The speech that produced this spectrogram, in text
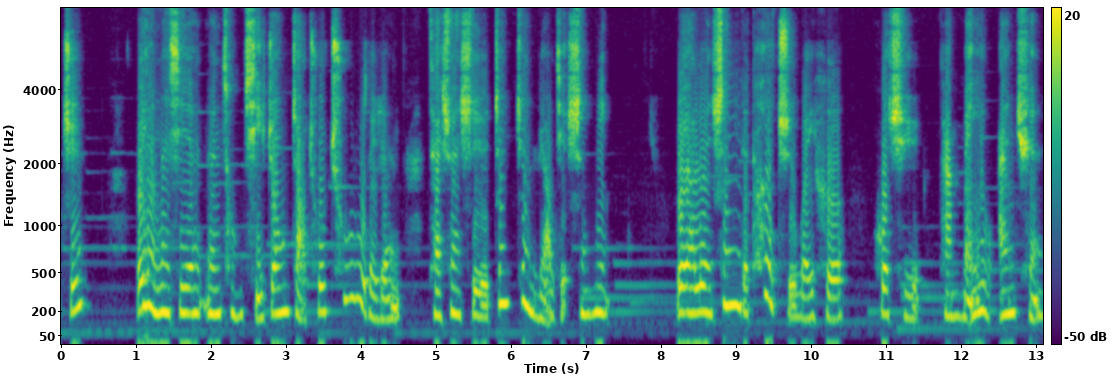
知，唯有那些能从其中找出出路的人，才算是真正了解生命。若要论生命的特质为何，或许它没有安全，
